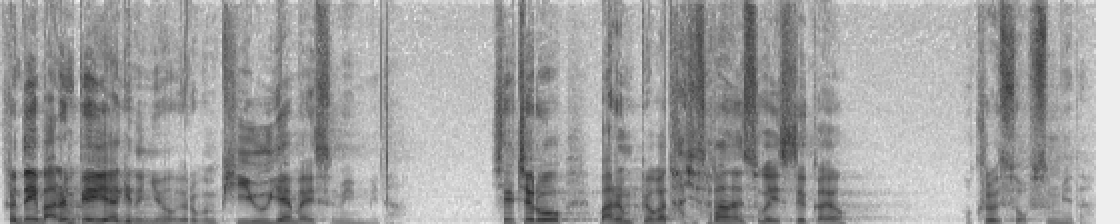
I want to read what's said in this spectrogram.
그런데 이 마른 뼈 이야기는요, 여러분 비유의 말씀입니다. 실제로 마른 뼈가 다시 살아날 수가 있을까요? 어, 그럴 수 없습니다.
